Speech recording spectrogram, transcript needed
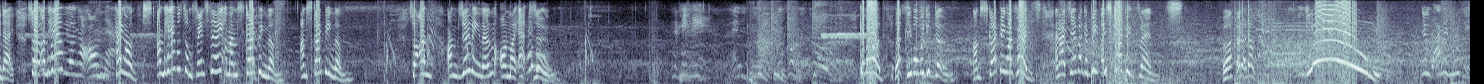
today. So I'm here. on your own now. Hang on. I'm here with some friends today and I'm Skyping them. I'm Skyping them. So I'm I'm zooming them on my app Zoom. Come on, let's see what we can do. I'm Skyping my friends, and I see if I can beat my Skyping friends. Uh, no, no, no. Phew! Dude, I'm in rookie.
